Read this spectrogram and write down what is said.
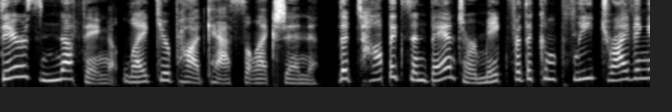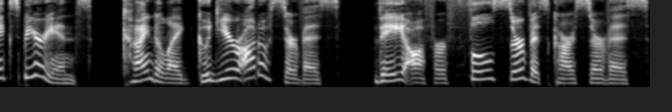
There's nothing like your podcast selection. The topics and banter make for the complete driving experience, kind of like Goodyear Auto Service. They offer full service car service.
